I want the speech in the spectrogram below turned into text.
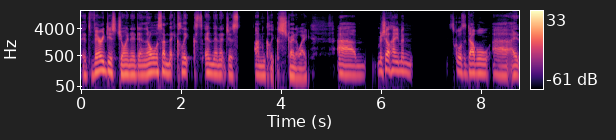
it's very disjointed, and then all of a sudden it clicks, and then it just unclicks straight away. Um, Michelle Heyman scores a double. Uh, I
